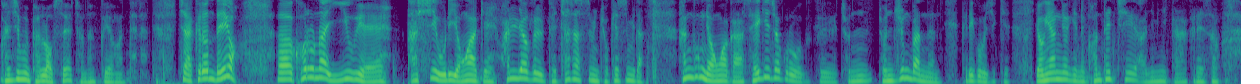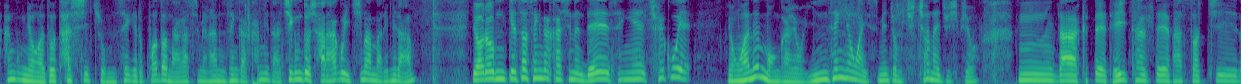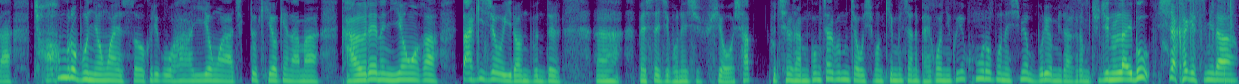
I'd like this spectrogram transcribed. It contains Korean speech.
관심은 별로 없어요. 저는 그 영화한테는. 자, 그런데요. 어, 코로나 이후에 다시 우리 영화계 활력을 되찾았으면 좋겠습니다. 한국 영화가 세계적으로 그 존, 존중받는 그리고 이렇게 영향력 있는 컨텐츠 아닙니까? 그래서 한국 영화도 다시 좀 세계로 뻗어 나갔으면 하는 생각합니다. 지금도 잘 하고 있지만 말입니다. 여러분께서 생각하시는 내 생애 최고의 영화는 뭔가요? 인생 영화 있으면 좀 추천해 주십시오. 음, 나 그때 데이트할 때 봤었지. 나 처음으로 본 영화였어. 그리고 아, 이 영화 아직도 기억에 남아. 가을에는 이 영화가 딱이죠. 이런 분들 아, 메시지 보내 주십시오. 샵 9730 짧은 문자 50원 긴 문자는 100원이고요. 콩으로 보내시면 무료입니다. 그럼 주진우 라이브 시작하겠습니다.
